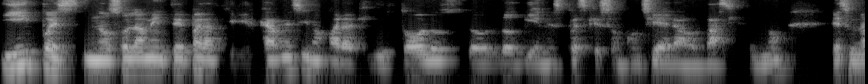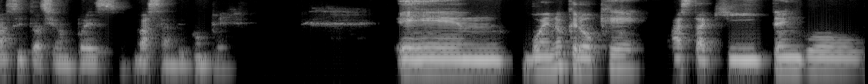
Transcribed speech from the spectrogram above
y pues no solamente para adquirir carne, sino para adquirir todos los, los, bienes pues que son considerados básicos, ¿no? Es una situación pues bastante compleja. Em, bueno, creo que hasta aquí tengo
